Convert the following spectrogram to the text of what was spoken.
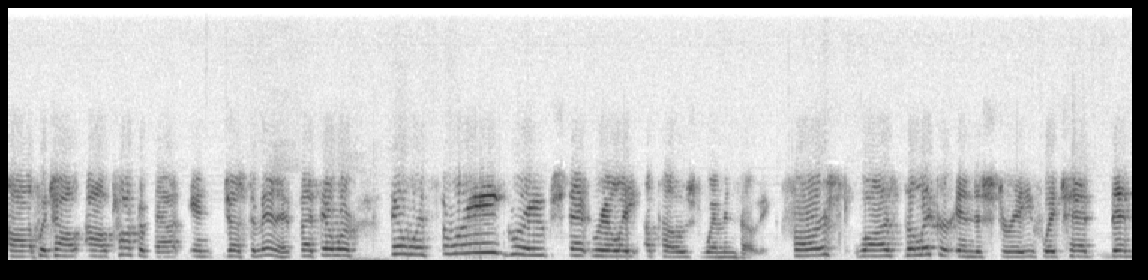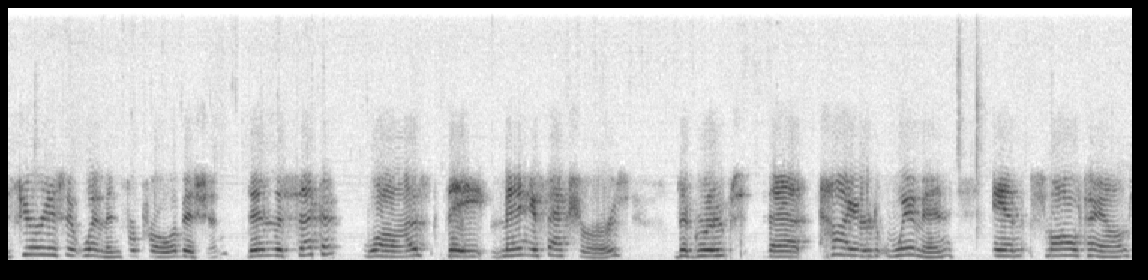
uh, which I'll, I'll talk about in just a minute. But there were there were three groups that really opposed women voting. First was the liquor industry, which had been furious at women for prohibition. Then the second was the manufacturers, the groups that hired women in small towns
